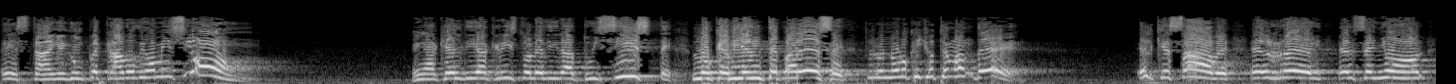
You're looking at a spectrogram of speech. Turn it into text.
Están en un pecado de omisión. En aquel día Cristo le dirá, tú hiciste lo que bien te parece, pero no lo que yo te mandé. El que sabe, el Rey, el Señor,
